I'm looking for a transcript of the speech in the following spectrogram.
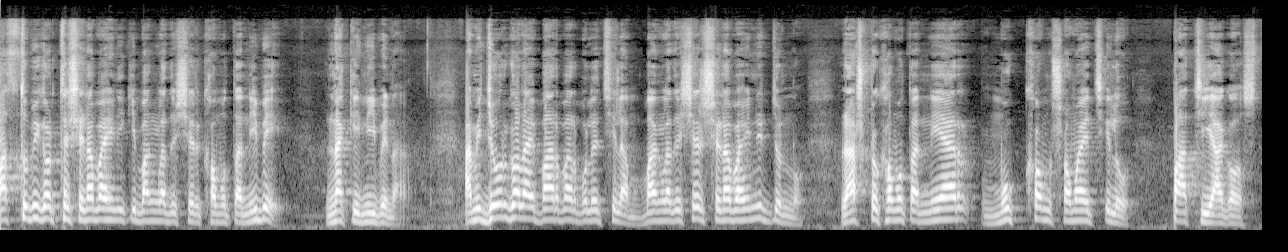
বাস্তবিক অর্থে সেনাবাহিনী কি বাংলাদেশের ক্ষমতা নিবে, নাকি নিবে না? আমি জোর গলায় বারবার বলেছিলাম, বাংলাদেশের সেনাবাহিনীর জন্য রাষ্ট্র ক্ষমতা নেয়ার মুখ্যম সময় ছিল পাঁচই আগস্ট।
